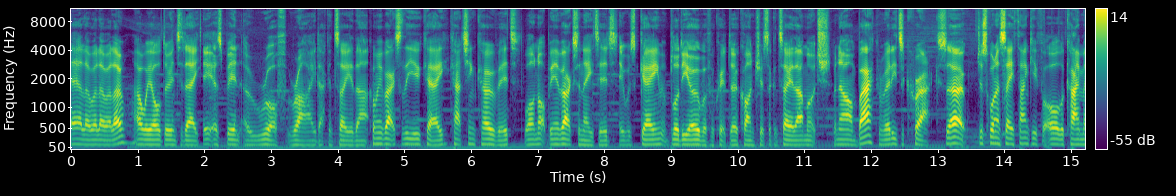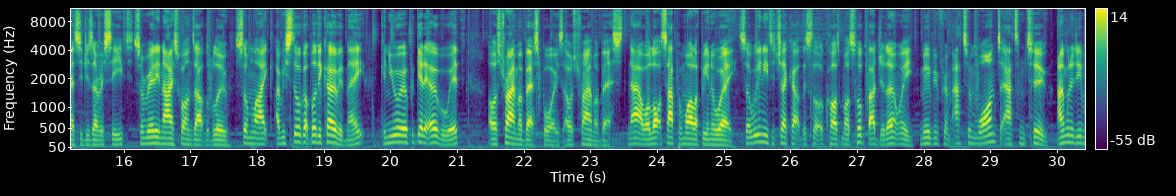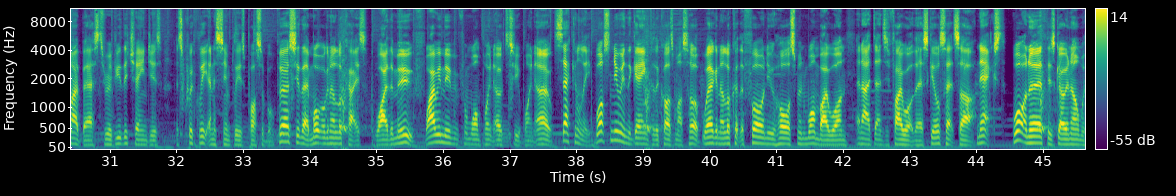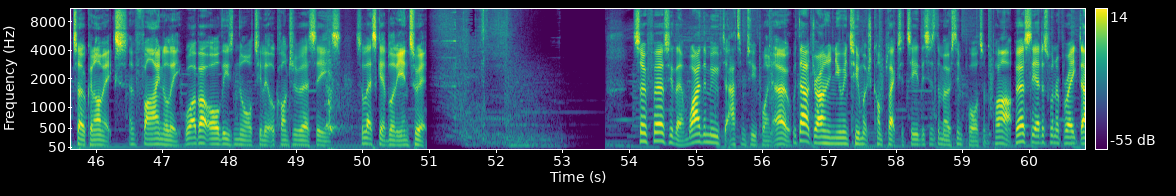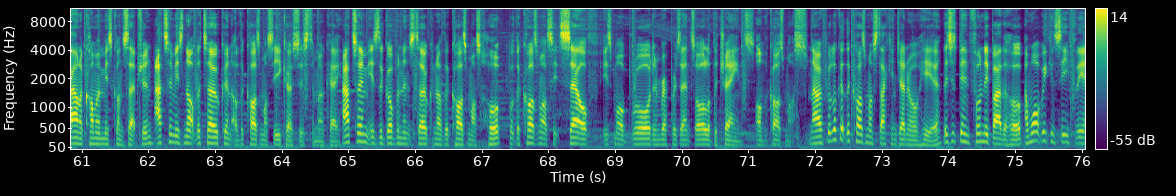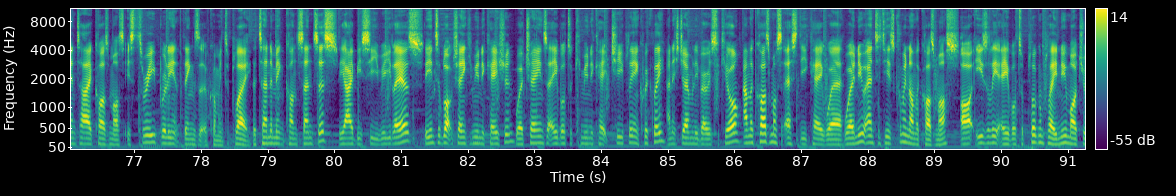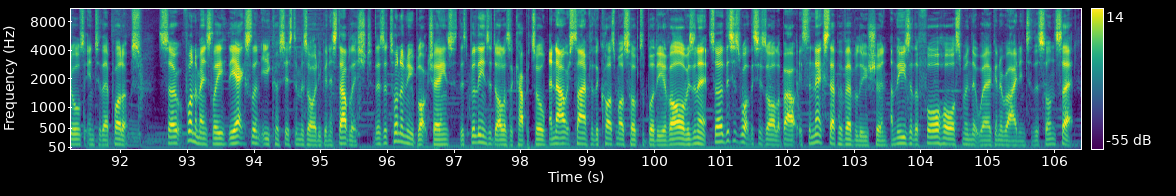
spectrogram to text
Hello, hello, hello. How are we all doing today? It has been a rough ride, I can tell you that. Coming back to the UK, catching COVID while not being vaccinated, it was game bloody over for Crypto Conscious, I can tell you that much. But now I'm back and ready to crack. So, just want to say thank you for all the kind messages I received. Some really nice ones out the blue. Some like, have you still got bloody COVID, mate? Can you hurry up and get it over with? I was trying my best, boys. I was trying my best. Now, a lot's happened while I've been away. So we need to check out this little Cosmos Hub badger, don't we? Moving from Atom 1 to Atom 2. I'm going to do my best to review the changes as quickly and as simply as possible. Firstly then, what we're going to look at is why the move? Why are we moving from 1.0 to 2.0? Secondly, what's new in the game for the Cosmos Hub? We're going to look at the four new horsemen one by one and identify what their skill sets are. Next, what on earth is going on with tokenomics? And finally, what about all these naughty little controversies? So let's get bloody into it. So firstly then, why the move to Atom 2.0? Without drowning you in too much complexity, this is the most important part. Firstly, I just want to break down a common misconception. Atom is not the token of the Cosmos ecosystem, okay? Atom is the governance token of the Cosmos hub, but the Cosmos itself is more broad and represents all of the chains on the Cosmos. Now, if we look at the Cosmos stack in general here, this has been funded by the hub, and what we can see for the entire Cosmos is three brilliant things that have come into play. The Tendermint consensus, the IBC relayers, the interblockchain communication, where chains are able to communicate cheaply and quickly, and it's generally very secure. And the Cosmos SDK, where, where new entities coming on the Cosmos are easily able to plug and play new modules into their products. So fundamentally, the excellent ecosystem has already been established. There's a ton of new blockchains, there's billions of dollars of capital, and now it's time for the Cosmos Hub to bloody evolve, isn't it? So this is what this is all about. It's the next step of evolution, and these are the four horsemen that we're going to ride into the sunset.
